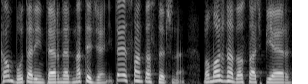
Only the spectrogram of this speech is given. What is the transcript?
komputer, internet na tydzień. I to jest fantastyczne, bo można dostać pier,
